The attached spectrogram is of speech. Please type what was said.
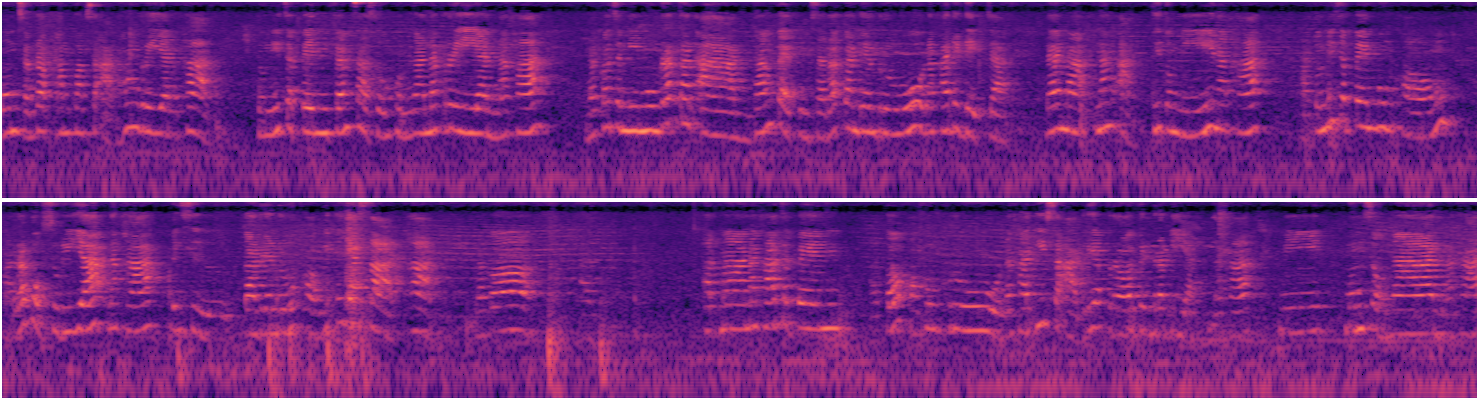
มุมสำหรับทำความสะอาดห้องเรียนค่ะ ตรงนี้จะเป็นแฟ้มสะสมผลงานนักเรียนนะคะ แล้วก็จะมีมุมรักการอ่าน ทั้งแปดกลุ่มสาระการเรียนรู้นะคะ เด็กๆจะได้มานั่งอ่านที่ตรงนี้นะคะ ตรงนี้จะเป็นมุมของ ระบบสุริยะนะคะ เป็นสื่อการเรียนรู้ของวิทยาศาสตร์ค่ะ แล้วก็ถัดมานะคะจะเป็นโต๊ะของคุณครูนะคะที่สะอาดเรียบร้อยเป็นระเบียบนะคะ มีมุมส่งงานนะคะ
